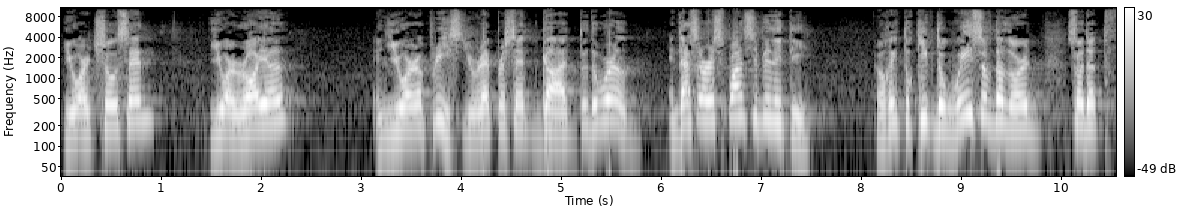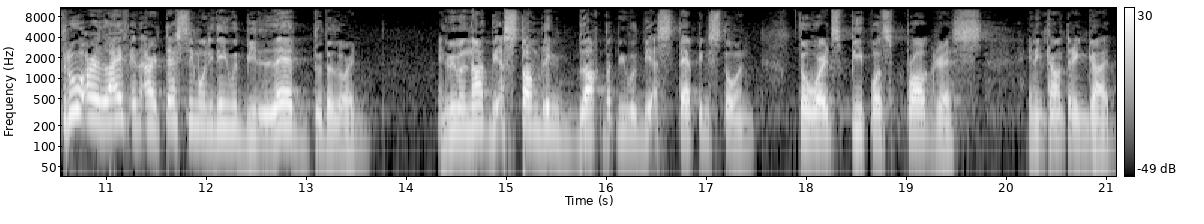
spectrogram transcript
you are chosen, you are royal, and you are a priest. You represent God to the world. And that's our responsibility. Okay, to keep the ways of the Lord so that through our life and our testimony, they would be led to the Lord. And we will not be a stumbling block, but we will be a stepping stone towards people's progress in encountering God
